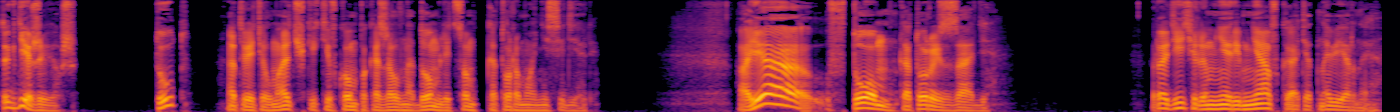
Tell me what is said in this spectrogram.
Ты где живешь? Тут, — ответил мальчик и кивком показал на дом, лицом к которому они сидели а я в том, который сзади. Родители мне ремня вкатят, наверное.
